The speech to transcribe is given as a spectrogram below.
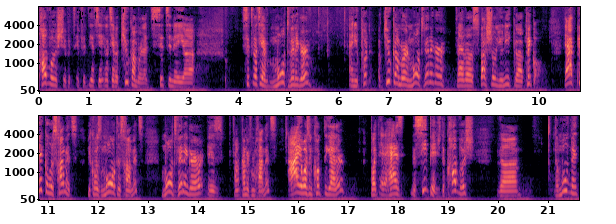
kavush, if it's if it, let's say let's say you have a cucumber that sits in a uh, sits let's say you have malt vinegar, and you put a cucumber and malt vinegar to have a special unique uh, pickle. That pickle is chametz because malt is chametz. Malt vinegar is from, coming from chametz. I wasn't cooked together, but it has the seepage, the kavush, the the movement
